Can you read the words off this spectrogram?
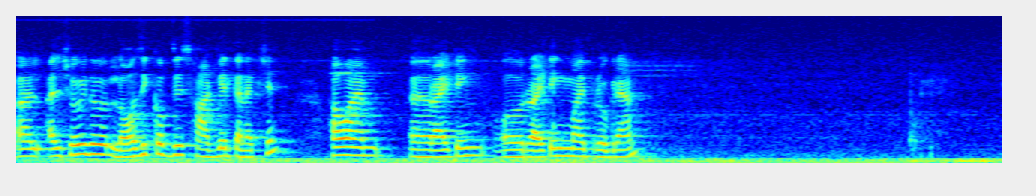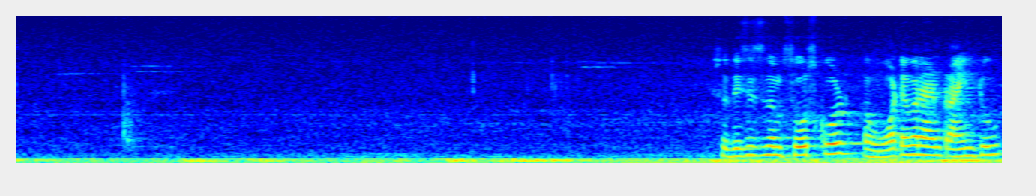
I'll, I'll show you the logic of this hardware connection how I am uh, writing or writing my program. So this is the source code of whatever I am trying to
